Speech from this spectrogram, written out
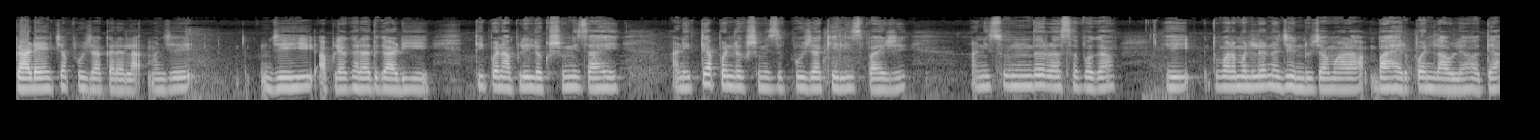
गाड्यांच्या पूजा करायला. म्हणजे जेही आपल्या घरात गाडी आहे ती पण आपली लक्ष्मीच आहे आणि त्या पण लक्ष्मीची पूजा केलीच पाहिजे. आणि सुंदर असं बघा हे तुम्हाला म्हणलं ना झेंडूच्या माळा बाहेर पण लावल्या होत्या.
